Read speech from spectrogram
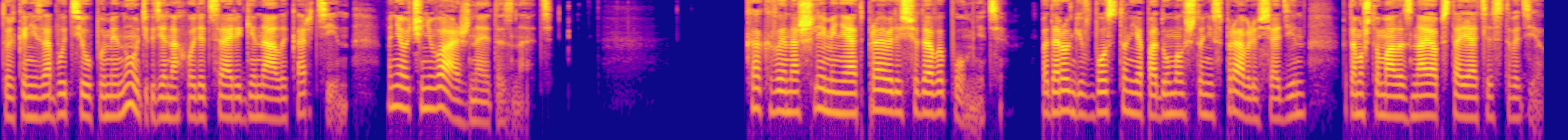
«Только не забудьте упомянуть, где находятся оригиналы картин. Мне очень важно это знать». «Как вы нашли меня и отправили сюда, вы помните. По дороге в Бостон я подумал, что не справлюсь один, потому что мало знаю обстоятельства дела.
